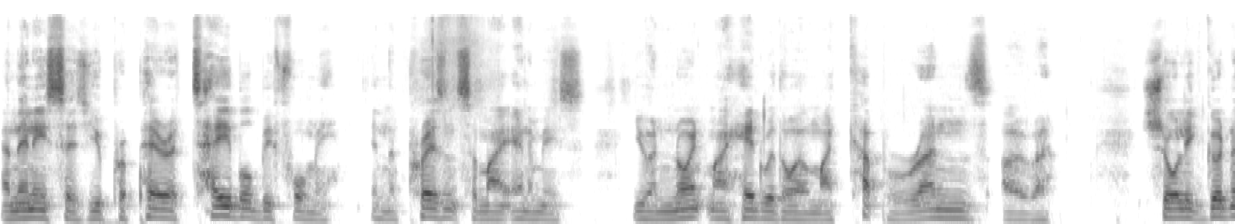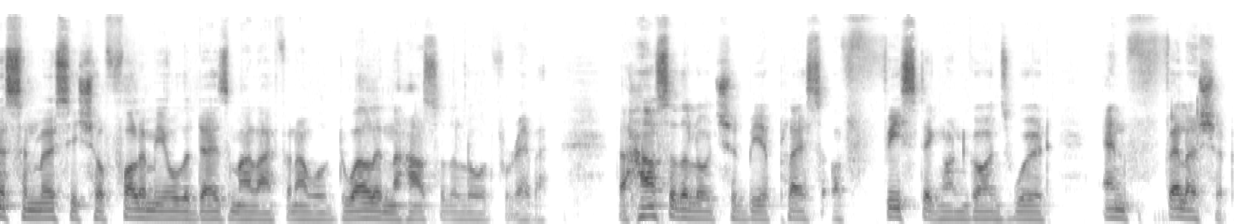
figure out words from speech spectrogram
And then he says, You prepare a table before me in the presence of my enemies. You anoint my head with oil, my cup runs over. Surely goodness and mercy shall follow me all the days of my life, and I will dwell in the house of the Lord forever. The house of the Lord should be a place of feasting on God's word and fellowship.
